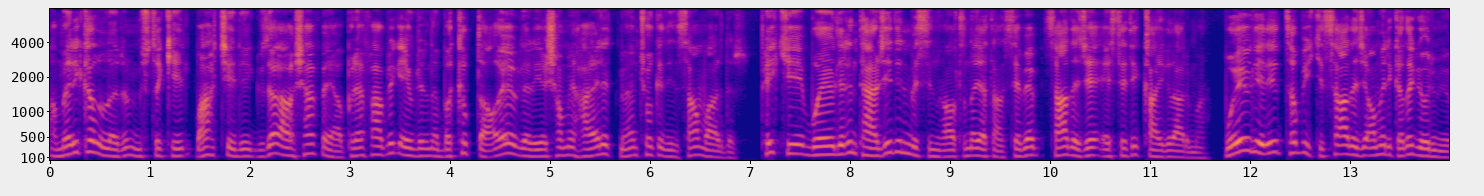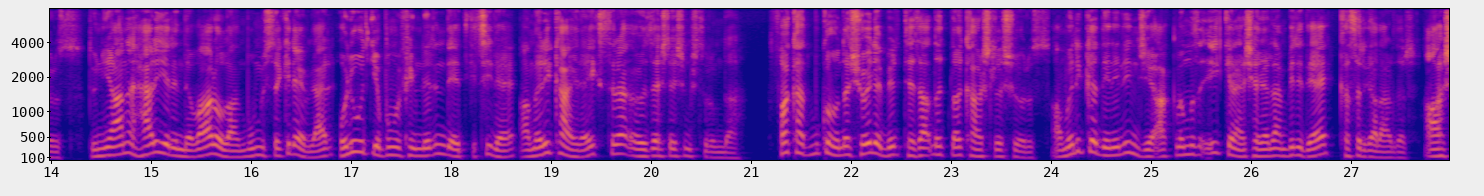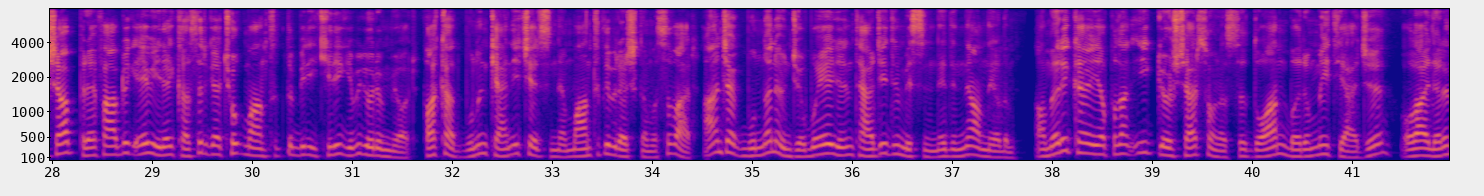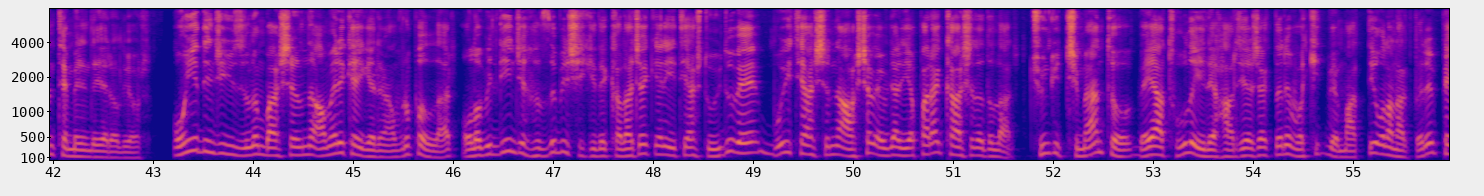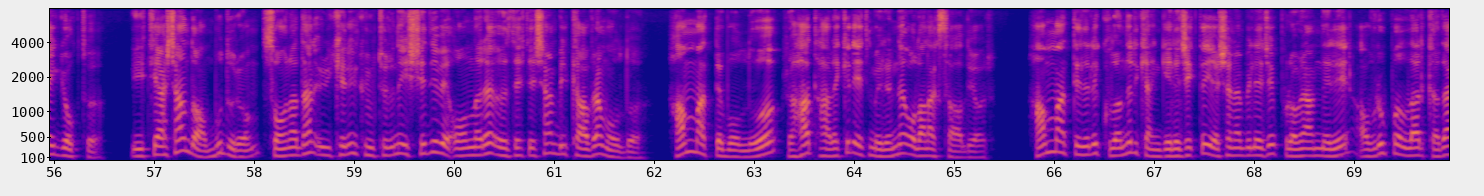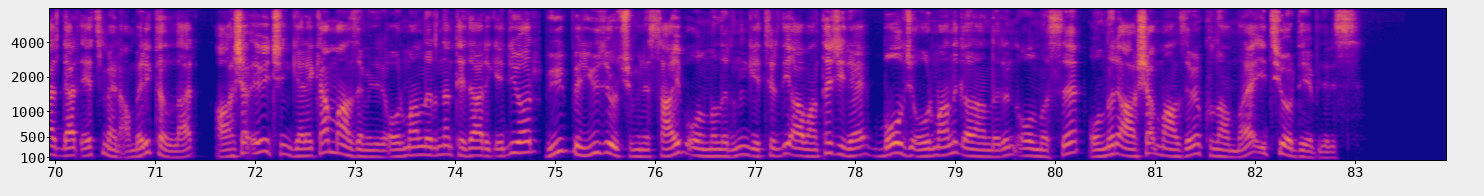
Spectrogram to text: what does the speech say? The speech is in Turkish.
Amerikalıların müstakil, bahçeli, güzel ahşap veya prefabrik evlerine bakıp da o evlere yaşamayı hayal etmeyen çok az insan vardır. Peki bu evlerin tercih edilmesinin altında yatan sebep sadece estetik kaygılar mı? Bu evleri tabii ki sadece Amerika'da görmüyoruz. Dünyanın her yerinde var olan bu müstakil evler Hollywood yapımı filmlerin de etkisiyle Amerika ile ekstra özdeşleşmiş durumda. Fakat bu konuda şöyle bir tezatlıkla karşılaşıyoruz. Amerika denilince aklımıza ilk gelen şeylerden biri de kasırgalardır. Ahşap, prefabrik ev ile kasırga çok mantıklı bir ikili gibi görünmüyor. Fakat bunun kendi içerisinde mantıklı bir açıklaması var. Ancak bundan önce bu evlerin tercih edilmesinin nedenini anlayalım. Amerika'ya yapılan ilk göçler sonrası doğan barınma ihtiyacı olayların temelinde yer alıyor. 17. yüzyılın başlarında Amerika'ya gelen Avrupalılar olabildiğince hızlı bir şekilde kalacak yere ihtiyaç duydu ve bu ihtiyaçlarını ahşap evler yaparak karşıladılar. Çünkü çimento veya tuğla ile harcayacakları vakit ve maddi olanakları pek yoktu. İhtiyaçtan doğan bu durum sonradan ülkenin kültürüne işledi ve onlara özdeşleşen bir kavram oldu. Ham madde bolluğu rahat hareket etmelerine olanak sağlıyor. Ham maddeleri kullanırken gelecekte yaşanabilecek problemleri Avrupalılar kadar dert etmeyen Amerikalılar ahşap ev için gereken malzemeleri ormanlarından tedarik ediyor, büyük bir yüz ölçümüne sahip olmalarının getirdiği avantaj ile bolca ormanlık alanların olması onları ahşap malzeme kullanmaya itiyor diyebiliriz.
